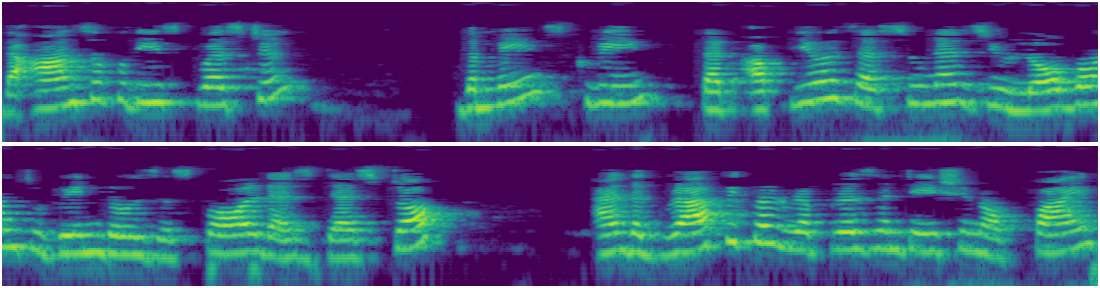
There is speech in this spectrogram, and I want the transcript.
The answer for these question. the main screen that appears as soon as you log on to Windows is called as desktop and the graphical representation of file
